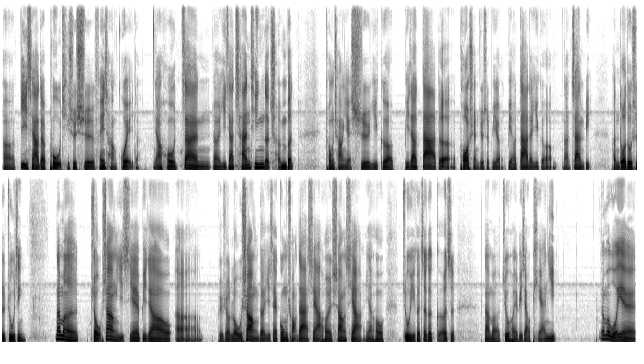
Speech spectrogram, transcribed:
呃地下的铺其实是非常贵的。然后占呃一家餐厅的成本，通常也是一个比较大的 portion，就是比较比较大的一个呃占比，很多都是租金。那么走上一些比较呃，比如说楼上的一些工厂大厦或者商厦，然后租一个这个格子，那么就会比较便宜。那么我也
